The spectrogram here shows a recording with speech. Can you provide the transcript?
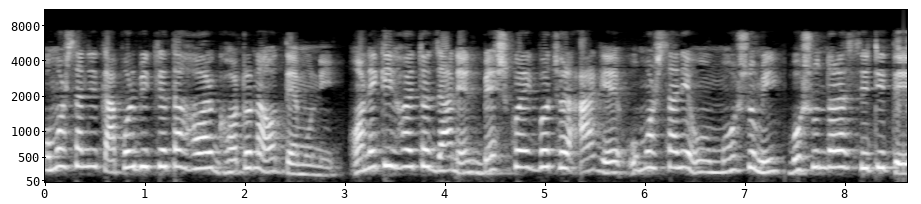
ওমর সানির কাপড় বিক্রেতা হওয়ার ঘটনাও তেমনি। অনেকেই হয়তো জানেন, বেশ কয়েক বছর আগে উমর সানি ও মৌসুমী বসুন্ধরা সিটিতে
